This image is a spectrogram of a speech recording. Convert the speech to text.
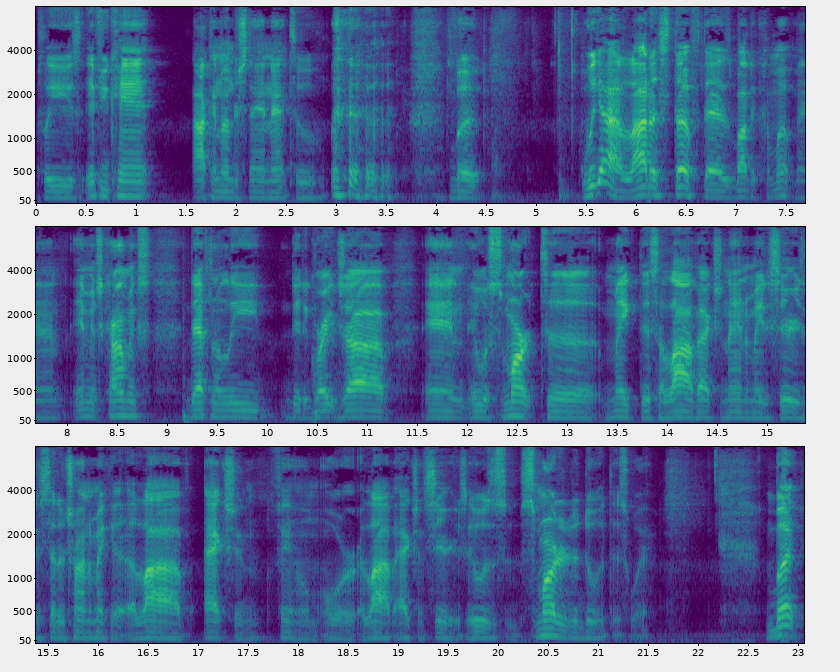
please if you can't i can understand that too but we got a lot of stuff that is about to come up man image comics definitely did a great job and it was smart to make this a live action animated series instead of trying to make it a live action film or a live action series. It was smarter to do it this way. But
